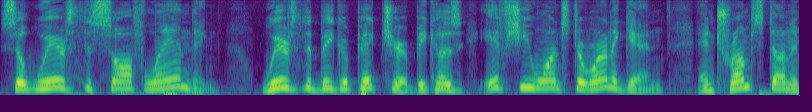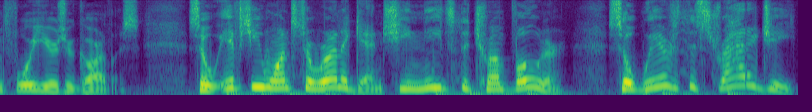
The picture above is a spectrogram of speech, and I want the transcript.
So where's the soft landing? Where's the bigger picture? Because if she wants to run again, and Trump's done in four years regardless, so if she wants to run again, she needs the Trump voter. So where's the strategy?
